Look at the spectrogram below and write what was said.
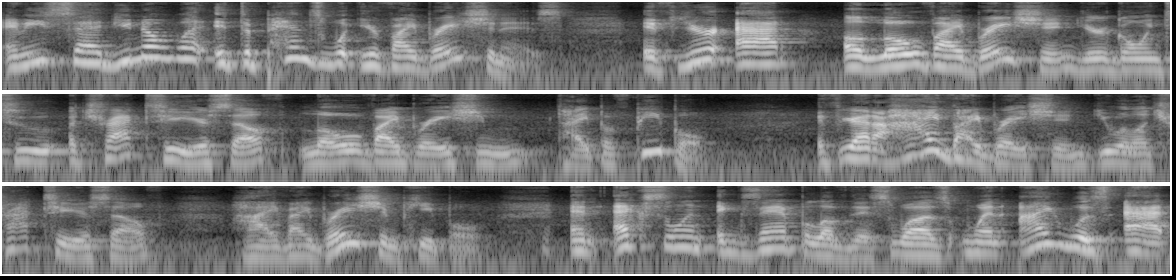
And he said, you know what? It depends what your vibration is. If you're at a low vibration, you're going to attract to yourself low vibration type of people. If you're at a high vibration, you will attract to yourself high vibration people. An excellent example of this was when I was at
